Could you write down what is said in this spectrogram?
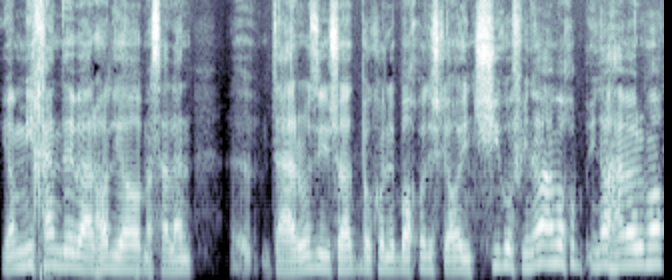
یا میخنده به حال یا مثلا تعرضی شاید بکنه با خودش که آقا این چی گفت اینا؟ اما خب اینا همه رو ما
